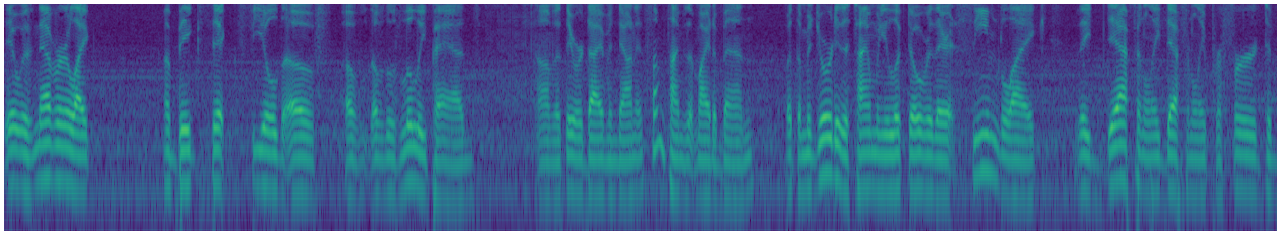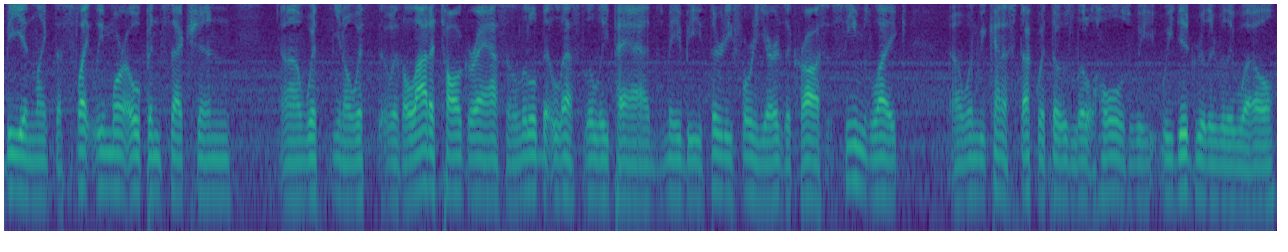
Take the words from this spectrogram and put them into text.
it was never like a big, thick field of of, of those lily pads um, that they were diving down. And sometimes it might have been, but the majority of the time when you looked over there, it seemed like they definitely, definitely preferred to be in like the slightly more open section. Uh, with you know with with a lot of tall grass and a little bit less lily pads, maybe 30, 40 yards across. It seems like uh, when we kind of stuck with those little holes, we, we did really, really well.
